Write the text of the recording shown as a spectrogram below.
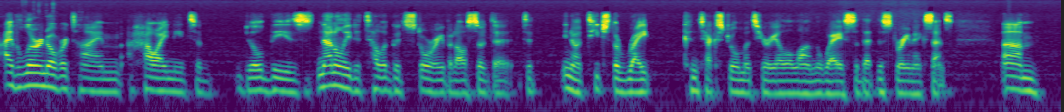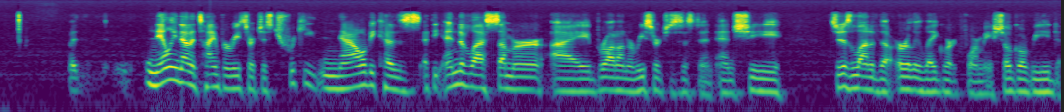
I've learned over time how I need to build these not only to tell a good story, but also to to you know teach the right contextual material along the way so that the story makes sense. Um, nailing down a time for research is tricky now because at the end of last summer I brought on a research assistant and she she does a lot of the early legwork for me. She'll go read,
